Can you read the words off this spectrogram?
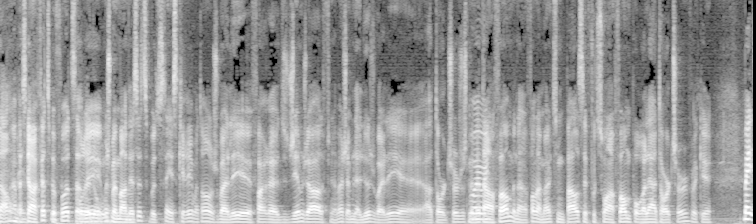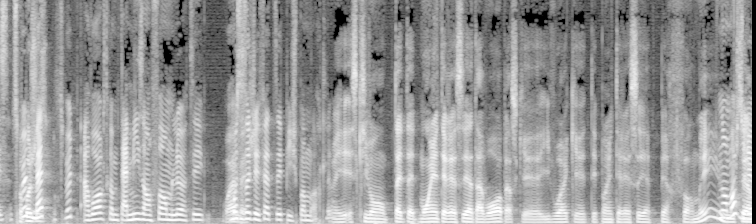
Ah, mais- parce qu'en fait, tu peux pas Moi, je me demandais ça. Tu vas-tu t'inscrire Mettons, je vais aller faire euh, du gym. Genre, finalement, j'aime la lutte. Je vais aller euh, à Torture, juste me Ouais, mettre ouais. en forme. Mais dans le fond, la manière que tu me parles, c'est faut que tu sois en forme pour aller à Torture. Fait que, Ben, tu peux, juste- mettre, tu peux avoir comme ta mise en forme là. tu sais. ouais, Moi, c'est ça que j'ai fait, tu sais, puis je suis pas morte. Là. Mais est-ce qu'ils vont peut-être être moins intéressés à t'avoir parce qu'ils voient que t'es pas intéressé à performer? Non, ou, moi, je tu sais, en dirais-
